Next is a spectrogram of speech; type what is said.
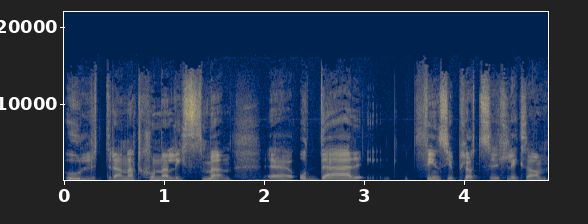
ultranationalismen. Eh, och där finns ju plötsligt liksom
